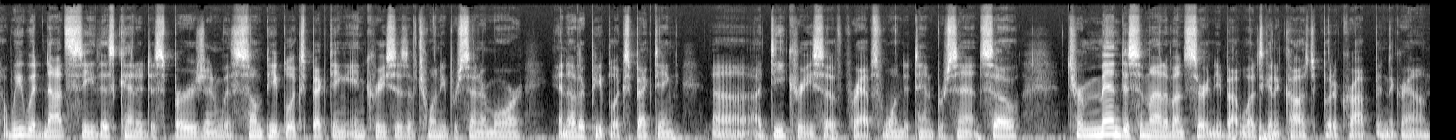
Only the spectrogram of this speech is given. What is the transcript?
uh, we would not see this kind of dispersion with some people expecting increases of 20% or more and other people expecting uh, a decrease of perhaps 1 to 10%. So, tremendous amount of uncertainty about what it's going to cost to put a crop in the ground.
